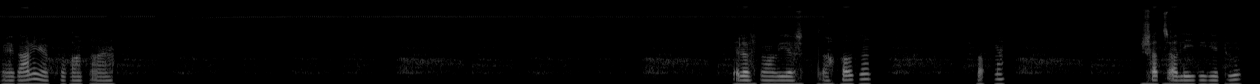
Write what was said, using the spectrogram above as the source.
Ja, gar nicht mehr voran, Alter. Wir laufen mal wieder nach Hause. Warte mal. Schatz erledige du.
